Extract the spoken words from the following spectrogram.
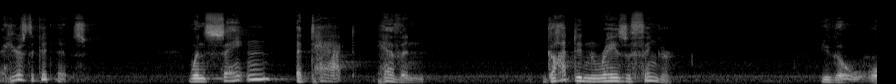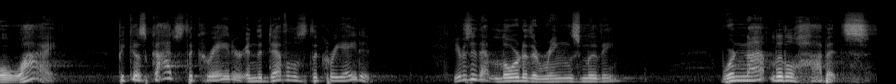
Now, here's the good news when Satan attacked heaven, God didn't raise a finger. You go, well, why? Because God's the creator and the devil's the created. You ever see that Lord of the Rings movie? We're not little hobbits.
